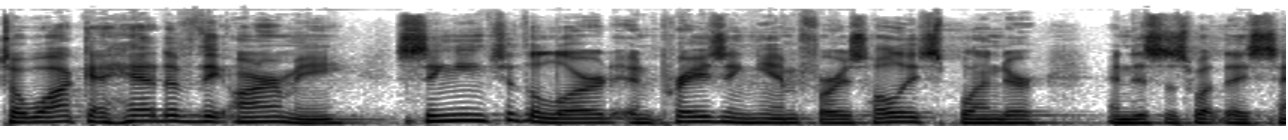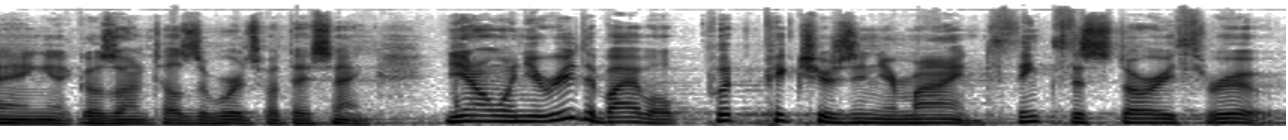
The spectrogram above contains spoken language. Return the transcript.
to walk ahead of the army, singing to the Lord and praising him for his holy splendor and this is what they sang. And it goes on and tells the words what they sang. You know, when you read the Bible, put pictures in your mind, think the story through.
